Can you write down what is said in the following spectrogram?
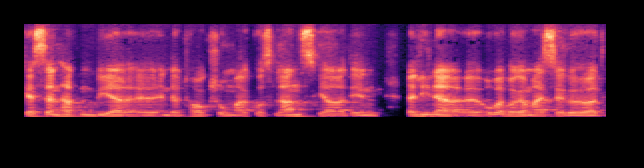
Gestern hatten wir äh, in der Talkshow Markus Lanz ja den Berliner äh, Oberbürgermeister gehört,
